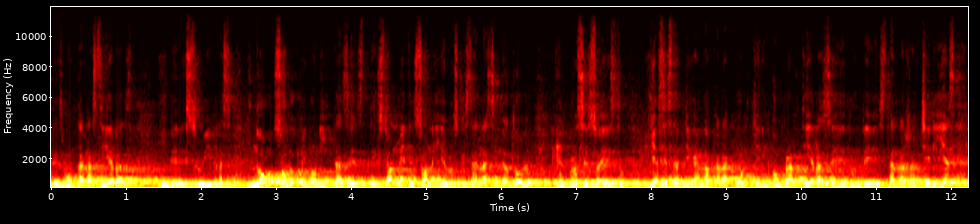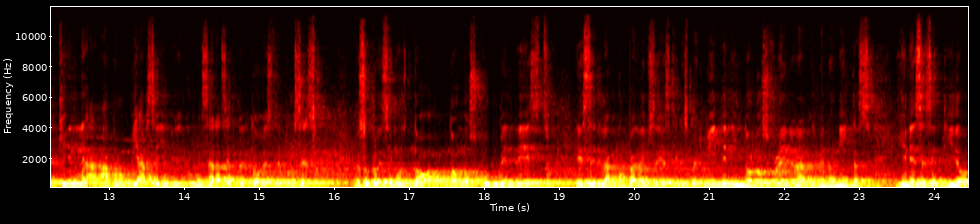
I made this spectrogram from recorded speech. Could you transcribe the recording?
desmontar, las tierras y de destruirlas. no son los menonitas, textualmente son ellos los que están haciendo todo el, proceso de esto y ya se están llegando a Calakmul, quieren comprar tierras eh, donde están las rancherías, quieren apropiarse y comenzar a hacer todo este proceso. Nosotros decimos, no, no nos culpen de esto, esa es la culpa de ustedes que les permiten y no los frenen a los menonitas. Y en ese sentido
